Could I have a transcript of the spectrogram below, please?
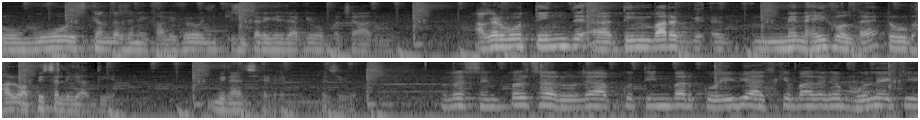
तो वो इसके अंदर से निकाली फिर वो किसी तरीके से जाके वो बचा आदमी अगर वो तीन तीन बार में नहीं खोलता है तो वो घाल वापस चली जाती है बिना छेड़े किसी को। मतलब सिंपल सा रूल है आपको तीन बार कोई भी आज के बाद अगर बोले कि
